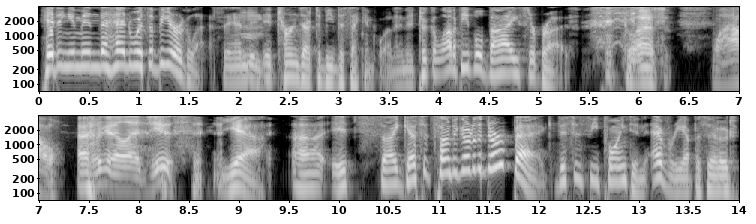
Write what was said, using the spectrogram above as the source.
hitting him in the head with a beer glass. And Hmm. it turns out to be the second one. And it took a lot of people by surprise. Glass. Wow. Look at all that juice. yeah. Uh, it's, I guess it's time to go to the dirt bag. This is the point in every episode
